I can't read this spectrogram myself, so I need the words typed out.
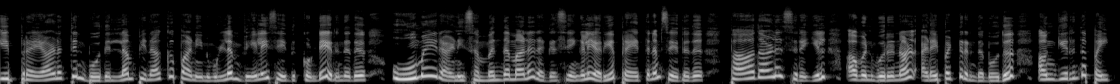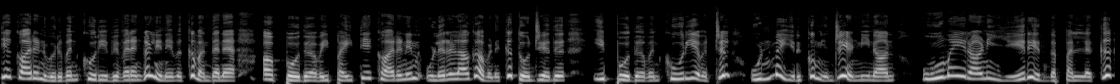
இப்பிரயாணத்தின் போதெல்லாம் பினாக்கபாணியின் உள்ளம் வேலை செய்து கொண்டே இருந்தது. ஊமை ராணி சம்பந்தமான ரகசியங்களை அறிய பிரயத்தனம் செய்தது. பாதாள சிறையில் அவன் ஒரு நாள் அடைப்பட்டிருந்த போது அங்கிருந்த பைத்தியக்காரன் ஒருவன் கூறிய விவரங்கள் நினைவுக்கு வந்தன. அப்போது அவை பைத்தியக்காரனின் உளறலாக அவனுக்கு தோன்றியது. இப்போது அவன் கூறியவற்றில் உண்மை இருக்கும் என்று எண்ணினான். ஊமை ராணி ஏறி இருந்த பல்லக்கு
